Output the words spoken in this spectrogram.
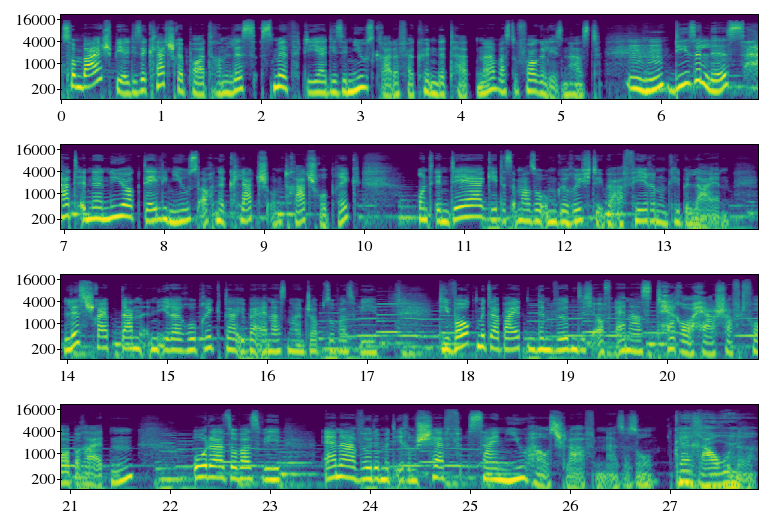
Zum Beispiel diese Klatschreporterin Liz Smith, die ja diese News gerade verkündet hat, ne, was du vorgelesen hast. Mhm. Diese Liz hat in der New York Daily News auch eine Klatsch- und Tratsch-Rubrik. Und in der geht es immer so um Gerüchte über Affären und Liebeleien. Liz schreibt dann in ihrer Rubrik da über Annas neuen Job sowas wie, die Vogue-Mitarbeitenden würden sich auf Annas Terrorherrschaft vorbereiten. Oder sowas wie, Anna würde mit ihrem Chef Cy Newhouse schlafen. Also so Geraune.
